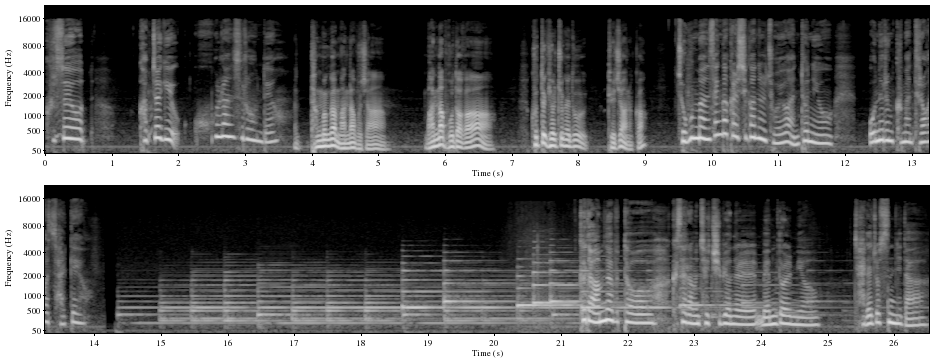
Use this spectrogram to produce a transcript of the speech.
글쎄요. 갑자기 혼란스러운데요. 당분간 만나보자. 만나보다가 그때 결정해도 되지 않을까? 조금만 생각할 시간을 줘요, 안토니오. 오늘은 그만 들어가서 잘게요. 그 다음날부터 그 사람은 제 주변을 맴돌며 잘해줬습니다.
